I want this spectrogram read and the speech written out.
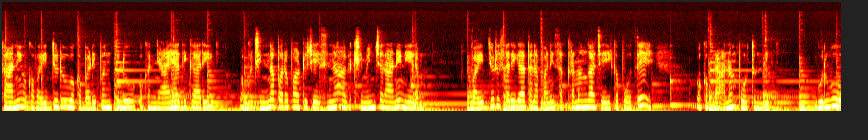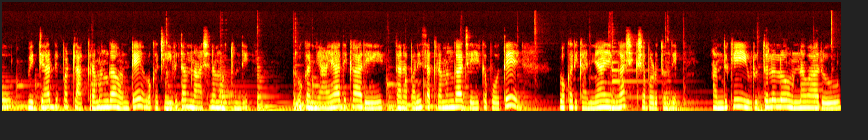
కానీ ఒక వైద్యుడు ఒక బడిపంతులు ఒక న్యాయాధికారి ఒక చిన్న పొరపాటు చేసినా అవి క్షమించరాని నేరం. వైద్యుడు సరిగా తన పని సక్రమంగా చేయకపోతే ఒక ప్రాణం పోతుంది. గురువు విద్యార్థి పట్ల అక్రమంగా ఉంటే ఒక జీవితం నాశనం అవుతుంది ఒక న్యాయాధికారి తన పని సక్రమంగా చేయకపోతే ఒకరికి అన్యాయంగా శిక్ష పడుతుంది. అందుకే ఈ వృత్తులలో ఉన్నవారు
